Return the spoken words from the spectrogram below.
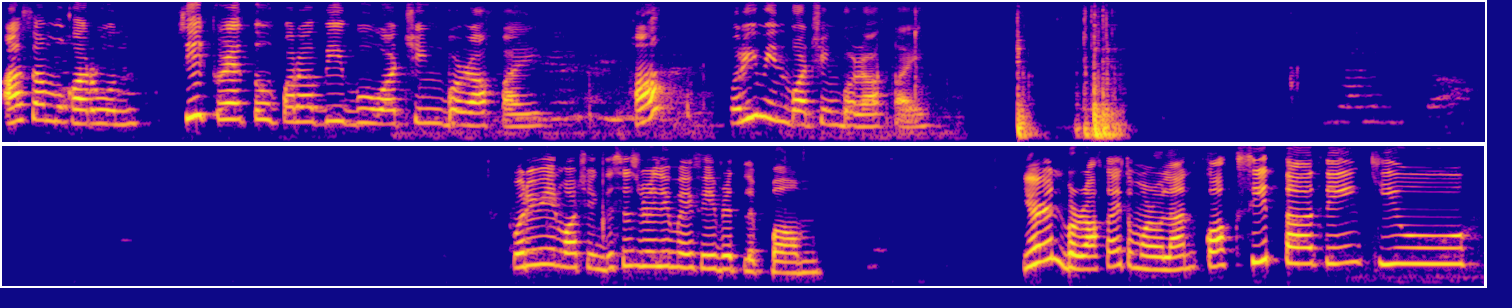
Asa mo karon? Secreto para Bibo watching Boracay. Huh? What do you mean watching Boracay? What do you mean watching? This is really my favorite lip balm. You're in Boracay, Tomorrowland? Koksita, thank you!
